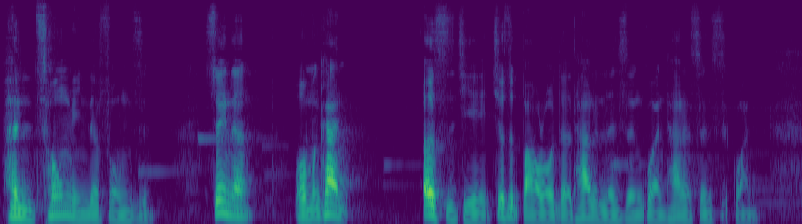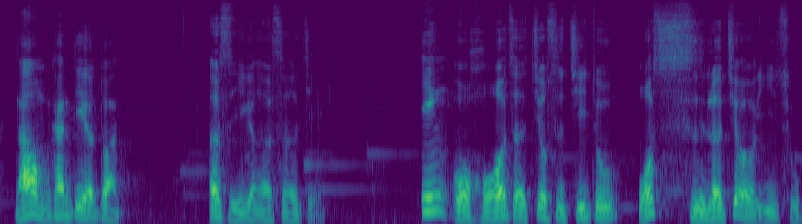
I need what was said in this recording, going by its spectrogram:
很聪明的疯子。所以呢，我们看。二十节就是保罗的他的人生观，他的生死观。然后我们看第二段，二十一跟二十二节，因我活着就是基督，我死了就有益处。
